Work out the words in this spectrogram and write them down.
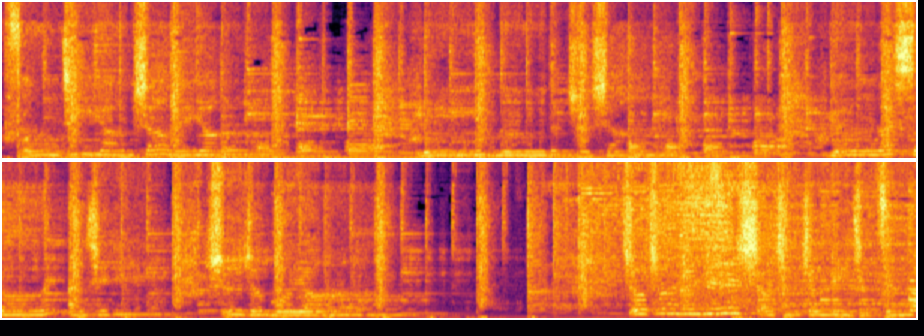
风景扬夏未央，原来所谓爱情是这模样。旧城人语，小城真一见最难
